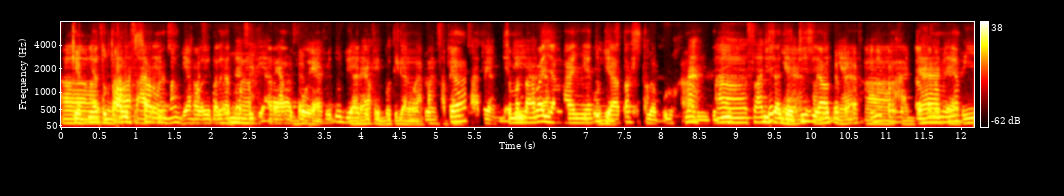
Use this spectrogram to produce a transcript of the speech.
uh, gapnya tuh terlalu besar mas. memang dia Kalau masih kita lihat map di area uh, Fibo ya itu di dia area Fibo 38 sampai 7,23 satu yang menjadi sementara yang lainnya itu di atas seperti itu. 20 kali. Nah, Jadi uh, bisa selanjutnya, jadi si selanjutnya LPPF ini per, ada apa namanya dari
